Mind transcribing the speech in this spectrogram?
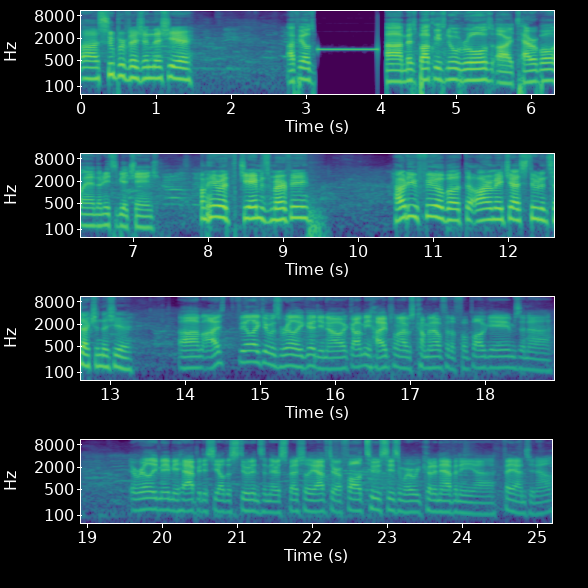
uh, supervision this year? I feel it's uh, Miss Buckley's new rules are terrible, and there needs to be a change. I'm here with James Murphy. How do you feel about the RMHS student section this year? Um, I feel like it was really good. You know, it got me hyped when I was coming out for the football games, and uh, it really made me happy to see all the students in there, especially after a fall two season where we couldn't have any uh, fans. You know.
